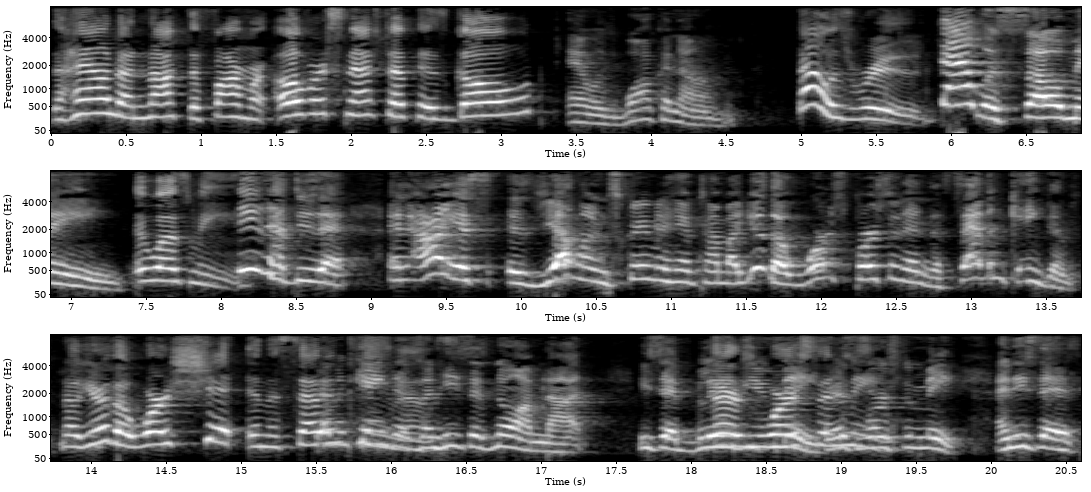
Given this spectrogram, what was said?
The hound knocked the farmer over, snatched up his gold. And was walking on. That was rude. That was so mean. It was mean. He didn't have to do that. And Arya is- is yelling and screaming at him, talking about, "You're the worst person in the seven kingdoms." No, you're the worst shit in the seven, seven kingdoms. kingdoms. And he says, No, I'm not. He said, Believe There's you worse me. than There's me." worse than me. And he says,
